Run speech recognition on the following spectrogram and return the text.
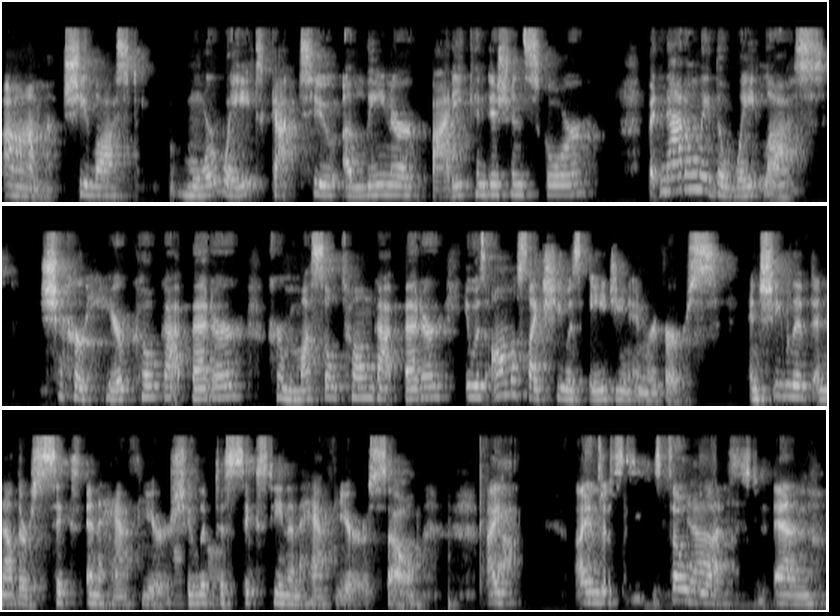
Um, she lost more weight, got to a leaner body condition score. But not only the weight loss, her hair coat got better, her muscle tone got better. It was almost like she was aging in reverse. And she lived another six and a half years. She lived to 16 and a half years. So I I'm just so yeah. blessed. And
